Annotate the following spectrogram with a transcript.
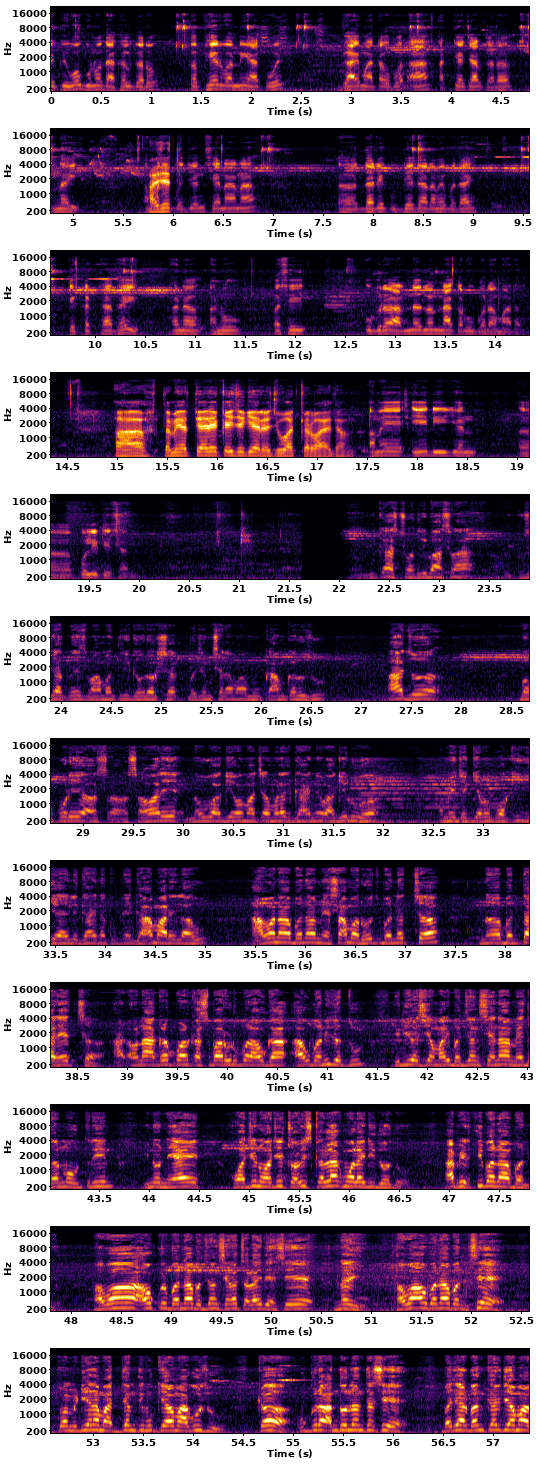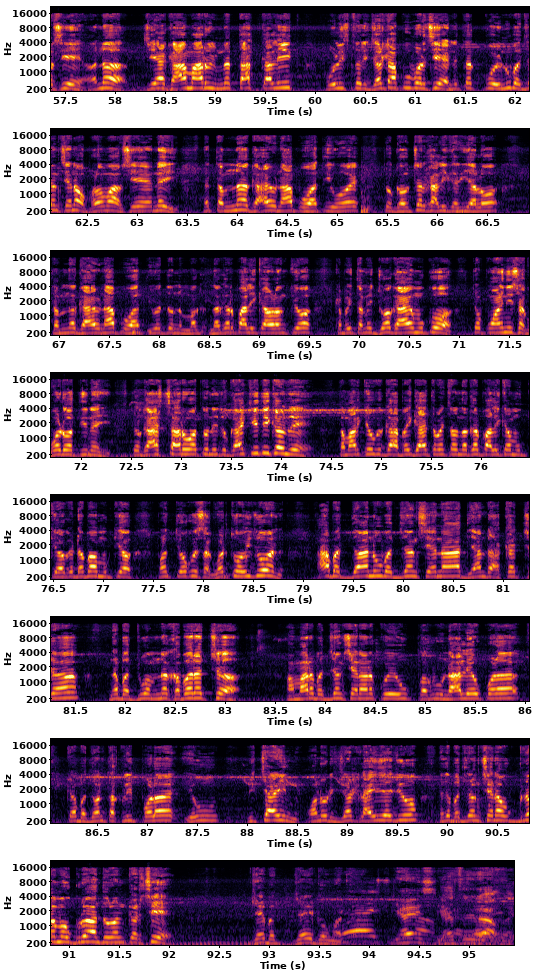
એક એવો ગુનો દાખલ કરો કે ફેરવાની આ કોઈ ગાય માતા ઉપર આ અત્યાચાર કરે નહીં. આજે- બજરંગ સેનાના દરેક હોદ્દેદાર અમે બધા એકઠા થઈ અને આનું પછી ઉગ્ર આંદોલન ના કરવું પડે અમારે. તમે અત્યારે કઈ જગ્યાએ રજૂઆત કરવા આવ્યા હતા? અમે A division police station. Vikas Chaudhary Basra Gujarat પ્રદેશ મહામંત્રી ગૌરક્ષક બજરંગ સેનામાં હું કામ કરું છું. આજ બપોરે સવારે નવ વાગ્યામાં માચા મળે ગાયને વાગેલું હ અમે જગ્યા પર પહોંચી ગયા એટલે ગાયને કોકને ઘા મારેલા હું. આવાના બનાવ મહેસામાં રોજ બને જ છે, ન બનતા રહે જ છે. આના આગળ પણ કસ્બા રોડ ઉપર આવું ઘા, આવું બની જ હતું. એ દિવસે અમારી બજરંગ સેના મેદાનમાં ઉતરીને એનો ન્યાય હોજીને હોજી ચોવીસ કલાકમાં લઈ દીધો હતો. આ ફેરથી બનાવ બન્યો. હવે આવો કોઈ બનાવ બજરંગ સેના ચલાવી દેશે નહીં. હવે આવો બનાવ બનશે તો મીડિયાના માધ્યમથી હું કહેવા માગું છું કે ઉગ્ર આંદોલન થશે, બજાર બંધ કરી દેવામાં આવશે અને જે આ ઘા મારું એમને તાત્કાલિક પોલીસને રિઝલ્ટ આપવું પડશે અને તો કોઈનું બજરંગ સેના ઓફળવામાં આવશે નહીં. અને તમને ગાયો ના પોવાતી હોય તો ગૌચર ખાલી કરી આલો. તમને ગાયો ના પોવાતી હોય તો નગરપાલિકાવાળાને કહો કે ભાઈ તમે જો ગાયો મૂકો તો પાણીની સગવડ હોતી નહીં. તો ઘાસ ચારો હતો નહીં તો ગાય ચીધી કરે તમારે કેવું કે ભાઈ ગાય તમે ચાલો નગરપાલિકા મૂક્યા કે ડબ્બા મૂક્યા પણ ત્યાં કોઈ સગવડ તો હોવી જોઈએ ને. આ બધાનું બજરંગ સેના ધ્યાન રાખે જ છે ને બધું અમને ખબર જ છે. અમારે બજરંગ સેનાને કોઈ એવું પગલું ના લેવું પડે કે બધાને તકલીફ પડે એવું વિચારીને આનું રિઝલ્ટ લાવી દેજો. નહીં તો બજરંગ સેના ઉગ્રમાં ઉગ્ર આંદોલન કરશે. જય જય ગૌ માતા. જય શ્રી રામ.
